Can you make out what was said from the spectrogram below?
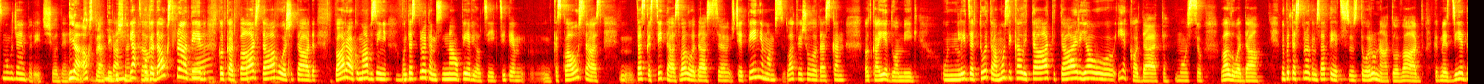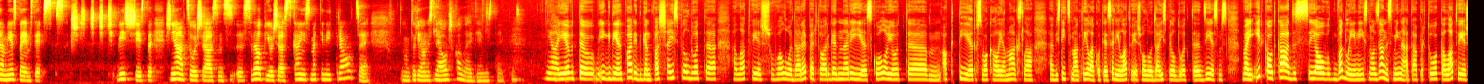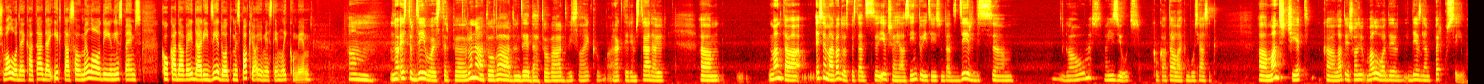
smags džemperītis šodien. Jā, augstprātība. Jā, kaut kāda augstprātība, jā. kaut kāda pārstāvoša tāda pārākuma apziņa, un tas, protams, nav pievilcīgi citiem, kas klausās. Tas, kas citās valodās šķiet pieņemams, latviešu valodā skan kaut kā iedomīgi. Un līdz ar to tā muzikalitāte tā ir jau iekodēta mūsu valodā. Nu, tas, protams, attiecas uz to runāto vārdu. Kad mēs dziedam, iespējams, tie visas šīs šņācošās un svelpjošās skaņas maķinīt traucē. Un tur jau es ļaušu kolēģiem izteikties. Jā, Ieva, tev ikdiena parit gan pašai izpildot uh, latviešu valodā repertuāru, gan arī skolojot uh, aktierus vokālajā mākslā, uh, visticamāk lielākoties arī latviešu valodā izpildot dziesmas. Vai ir kaut kādas jau vadlīnijas no Zanes minētā par to, ka latviešu valodai kā tādai ir tā sava melodija un iespējams kaut kādā veidā arī dziedot, mēs pakļaujamies tiem likumiem? Um. Nu, es tur dzīvoju starp runāto vārdu un dziedāto vārdu visu laiku ar aktieriem strādājot. Um, man tā, es vienmēr vados pēc tādas iekšējās intuīcijas un tādas dzirdes um, gaumes vai izjūtas. Kaut kā tā laikam būs jāsaka. Uh, man šķiet, ka latviešu valoda ir diezgan perkusīva.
